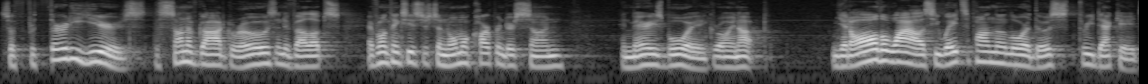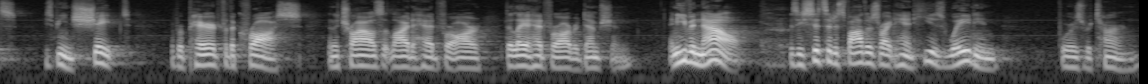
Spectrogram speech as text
So, for 30 years, the Son of God grows and develops. Everyone thinks he's just a normal carpenter's son and Mary's boy growing up. And yet, all the while, as he waits upon the Lord those three decades, he's being shaped and prepared for the cross and the trials that lie ahead for our, that lay ahead for our redemption. And even now, as he sits at his Father's right hand, he is waiting for his return.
